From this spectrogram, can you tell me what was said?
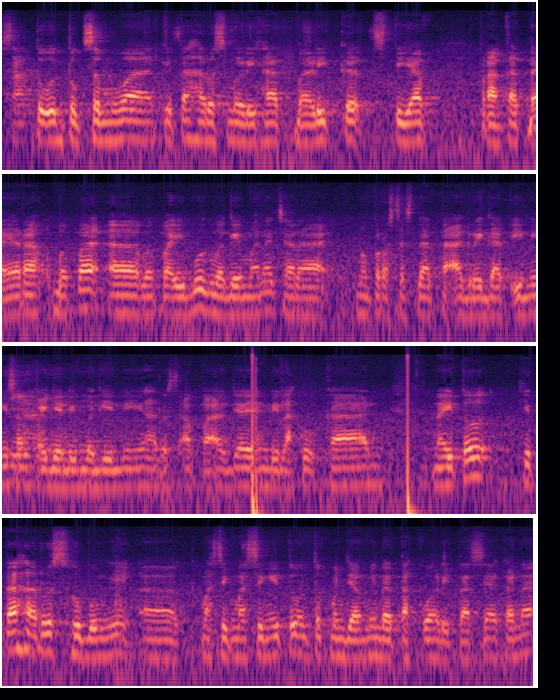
satu. Untuk semua. Kita harus melihat balik ke setiap perangkat daerah. Bapak eh, bapak ibu bagaimana cara memproses data agregat ini Iya, sampai jadi begini? Harus apa aja yang dilakukan? Nah itu kita harus hubungi eh, masing-masing itu untuk menjamin data kualitasnya. Karena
